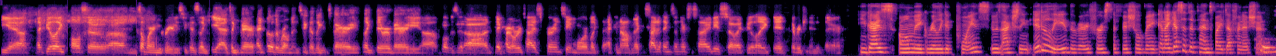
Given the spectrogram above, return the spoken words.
Yeah, I feel like also um, somewhere in Greece because like yeah, it's like very I know the Romans because like it's very like they were very uh, what was it uh they prioritized currency more of like the economic side of things in their society. So I feel like it originated there. You guys all make really good points. It was actually in Italy, the very first official bank, and I guess it depends by definition.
